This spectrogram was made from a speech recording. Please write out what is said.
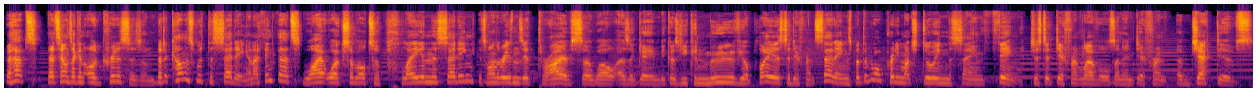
Perhaps that sounds like an odd criticism, but it comes with the setting, and I think that's why it works so well to play in this setting. It's one of the reasons it thrives so well as a game, because you can move your players to different settings, but they're all pretty much doing the same thing, just at different levels and in different objectives.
